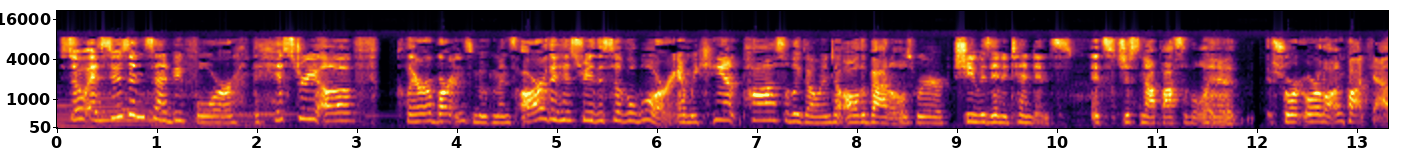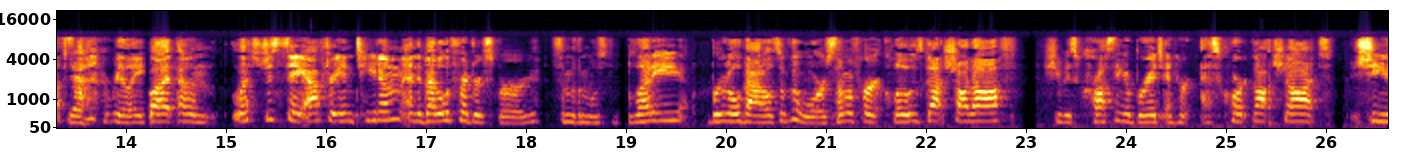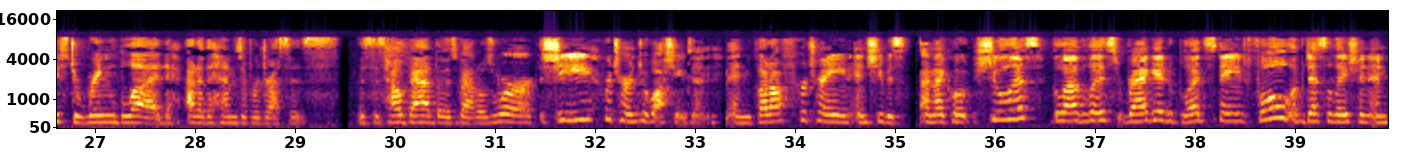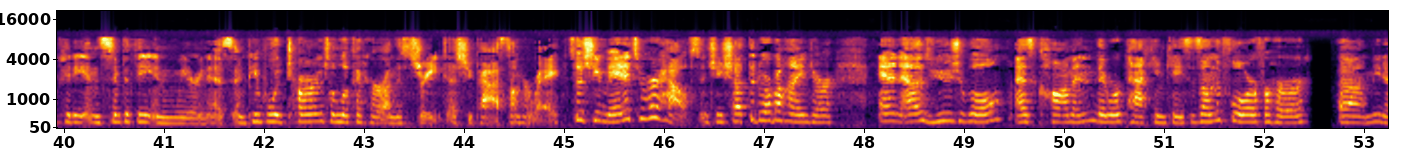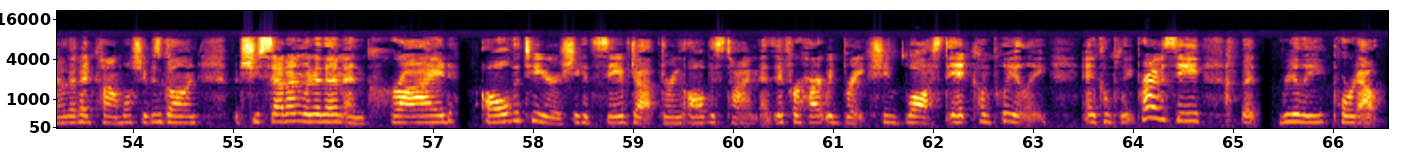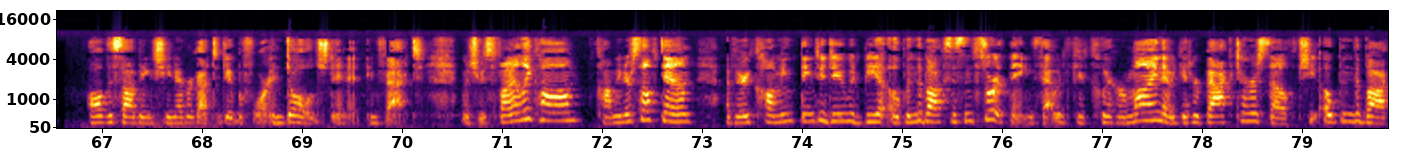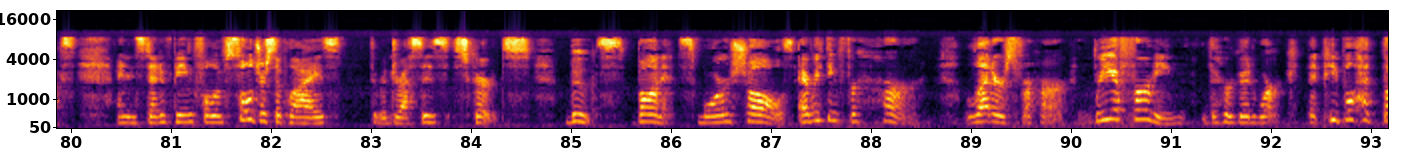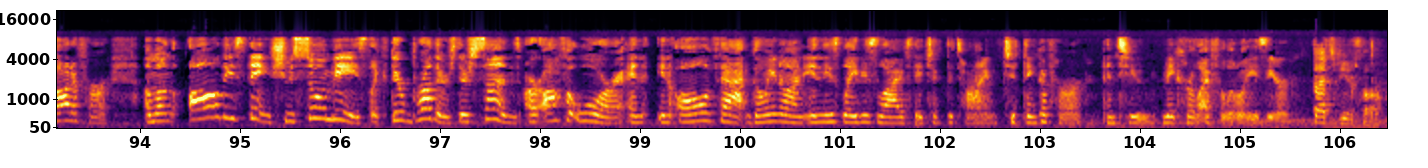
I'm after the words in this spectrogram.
So, as Susan said before, the history of Clara Barton's movements are the history of the Civil War, and we can't possibly go into all the battles where she was in attendance. It's just not possible in a short or long podcast, Yeah. really. But um, let's just say after Antietam and the Battle of Fredericksburg, some of the most bloody, brutal battles of the war, some of her clothes got shot off. She was crossing a bridge and her escort got shot. She used to wring blood out of the hems of her dresses. This is how bad those battles were. She returned to Washington and got off her train and she was, and I quote, shoeless, gloveless, ragged, blood-stained, full of desolation and pity and sympathy and weariness. And people would turn to look at her on the street as she passed on her way. So she made it to her house and she shut the door behind her. And as usual, as common, there were packing cases on the floor for her um, you know, that had come while she was gone. But she sat on one of them and cried all the tears she had saved up during all this time, as if her heart would break. She lost it completely in complete privacy, but really poured out all the sobbing she never got to do before, indulged in it, in fact. When she was finally calm, calming herself down, a very calming thing to do would be to open the boxes and sort things. That would clear her mind, that would get her back to herself. She opened the box, and instead of being full of soldier supplies, there were dresses, skirts, boots, bonnets, warm shawls, everything for her letters for her, reaffirming the, her good work, that people had thought of her. Among all these things, she was so amazed. Like their brothers, their sons are off at war, and in all of that going on in these ladies' lives, they took the time to think of her and to make her life a little easier. That's beautiful.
